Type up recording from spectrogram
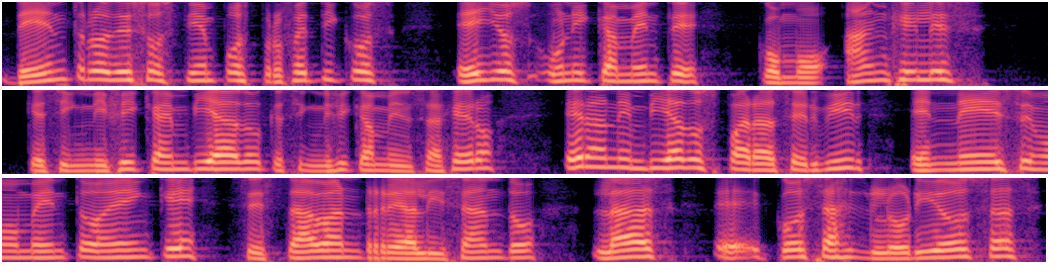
dentro de esos tiempos proféticos, ellos únicamente como ángeles, que significa enviado, que significa mensajero, eran enviados para servir en ese momento en que se estaban realizando las eh, cosas gloriosas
